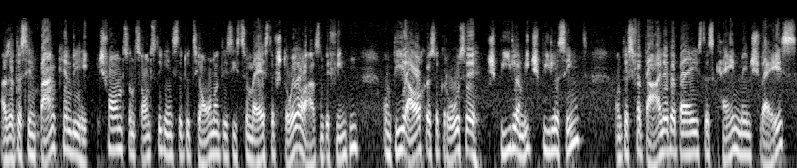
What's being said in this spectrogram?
Also das sind Banken wie Hedgefonds und sonstige Institutionen, die sich zumeist auf Steueroasen befinden und die auch also große Spieler, Mitspieler sind. Und das Fatale dabei ist, dass kein Mensch weiß,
